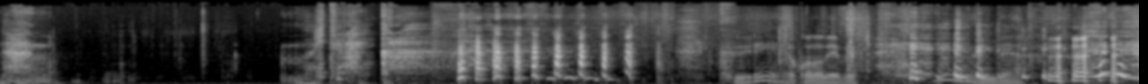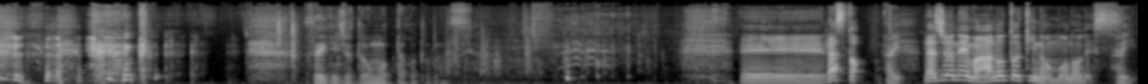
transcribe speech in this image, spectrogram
なん向いてないんか くれよこのデブ。何なんだよ。な最近ちょっと思ったことなんですよ。えーラスト、はい。ラジオネームあの時のものです、はい。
